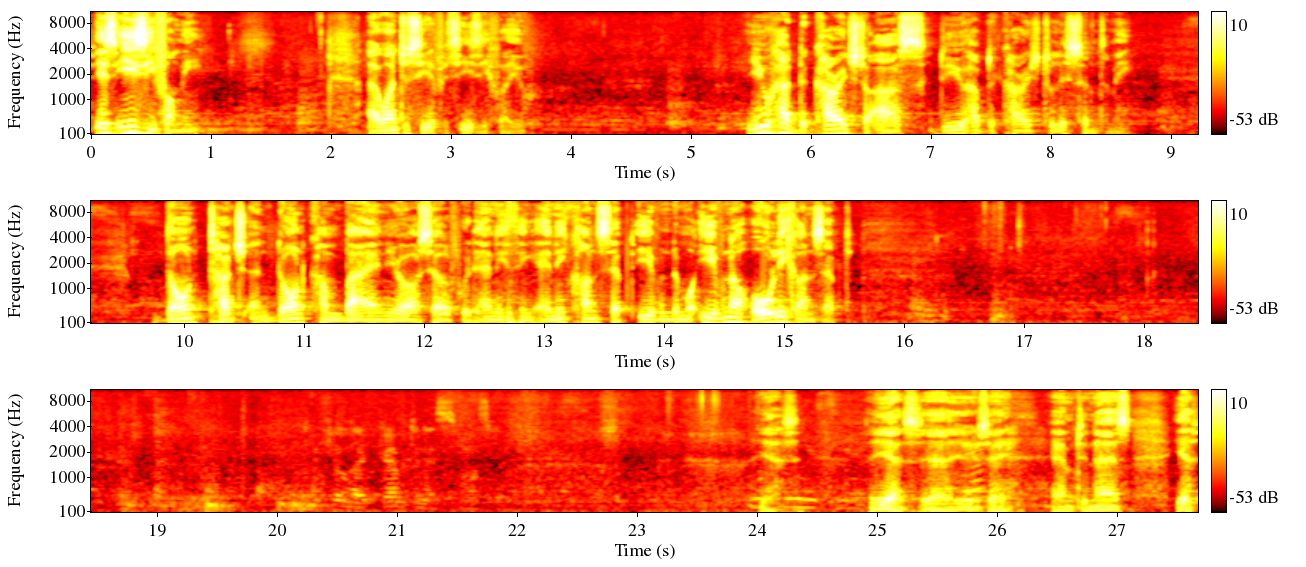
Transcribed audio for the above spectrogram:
is easy for me. I want to see if it's easy for you. You had the courage to ask, do you have the courage to listen to me? Don't touch and don't combine yourself with anything, any concept, even, the, even a holy concept. feel like emptiness must Yes. Yes, uh, you say emptiness. Yes,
